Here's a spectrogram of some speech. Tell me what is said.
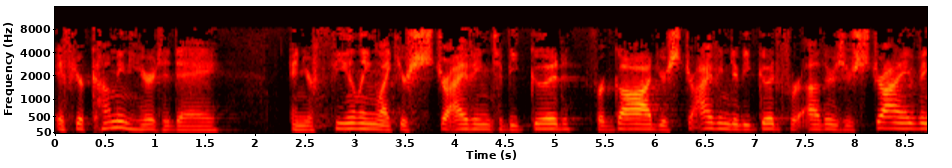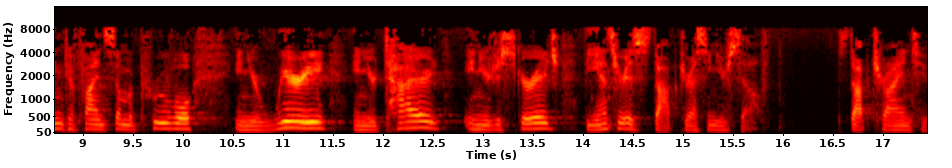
if you're coming here today and you're feeling like you're striving to be good for God, you're striving to be good for others, you're striving to find some approval, and you're weary and you're tired and you're discouraged, the answer is stop dressing yourself. Stop trying to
